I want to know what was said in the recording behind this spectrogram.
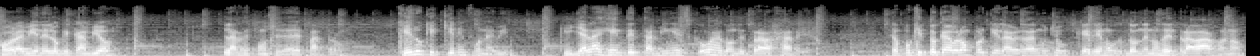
Ahora viene lo que cambió, la responsabilidad del patrón. ¿Qué es lo que quiere Infonavit? Que ya la gente también escoja dónde trabajar. Es un poquito cabrón porque la verdad muchos queremos donde nos den trabajo, ¿no?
